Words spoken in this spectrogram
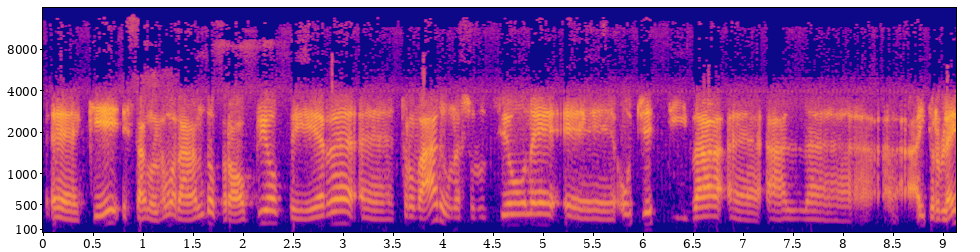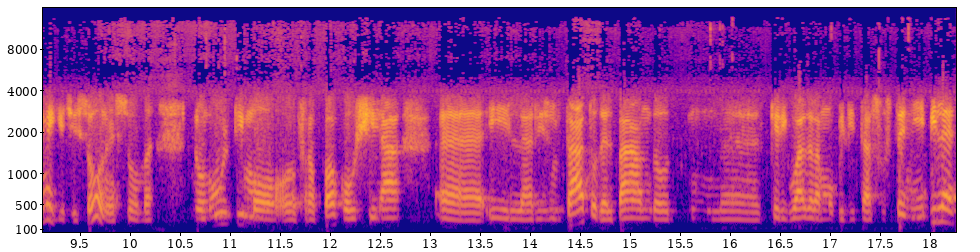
eh, che stanno lavorando proprio per eh, trovare una soluzione eh, oggettiva eh, al, ai problemi che ci sono. Insomma. Non ultimo, fra poco uscirà eh, il risultato del bando mh, che riguarda la mobilità sostenibile,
